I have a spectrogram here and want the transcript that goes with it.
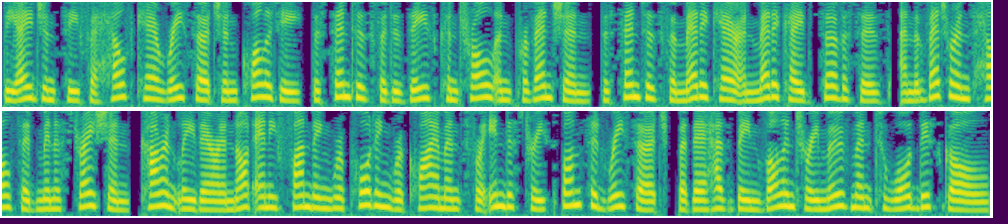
the Agency for Healthcare Research Research and Quality, the Centers for Disease Control and Prevention, the Centers for Medicare and Medicaid Services, and the Veterans Health Administration. Currently, there are not any funding reporting requirements for industry sponsored research, but there has been voluntary movement toward this goal.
